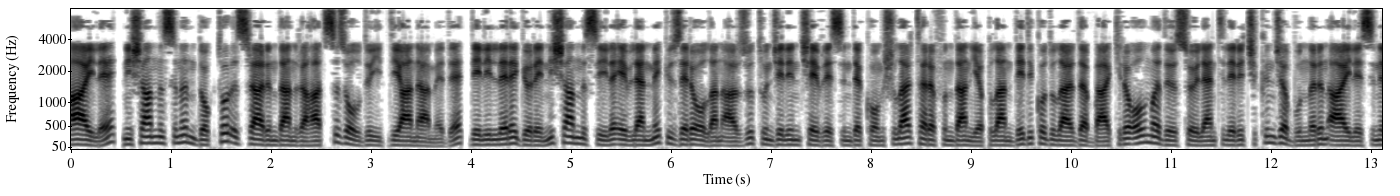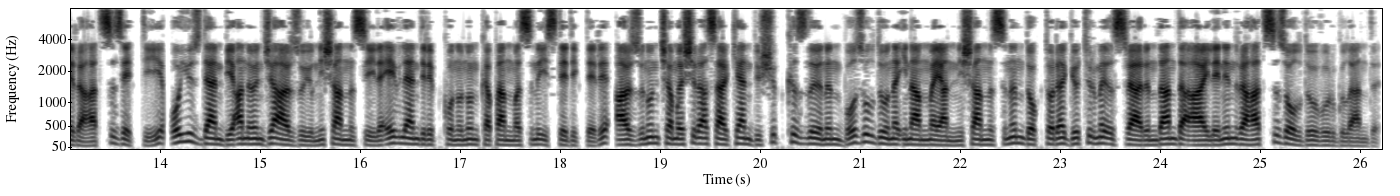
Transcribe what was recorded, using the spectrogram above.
Aile, nişanlısının doktor ısrarından rahatsız olduğu iddianamede, delillere göre nişanlısıyla evlenmek üzere olan Arzu Tuncel'in çevresinde komşular tarafından yapılan dedikodularda bakire olmadığı söylentileri çıkınca bunların ailesini rahatsız ettiği, o yüzden bir an önce Arzu'yu nişanlısıyla evlendirip konunun kapanmasını istedikleri, Arzu'nun çamaşır asarken düşüp kızlığının bozulduğuna inanmayan nişanlısının doktora götürme ısrarından da ailenin rahatsız olduğu vurgulandı.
